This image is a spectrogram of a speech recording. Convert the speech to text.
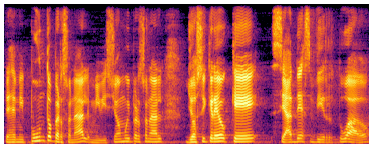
desde mi punto personal, mi visión muy personal, yo sí creo que se ha desvirtuado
